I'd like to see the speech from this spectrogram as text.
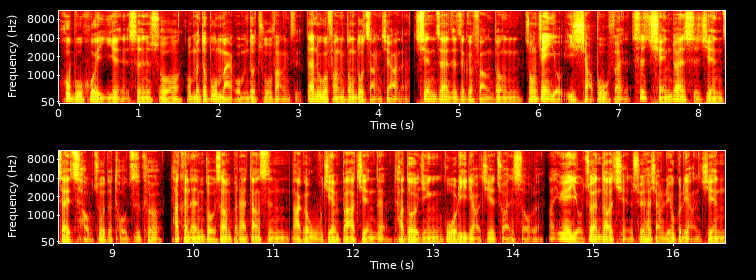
会不会衍生说我我们都不买，我们都租房子，但如果房东都涨价呢？现在的这个房东中间有一小部分是前段时间在炒作的投资客，他可能手上本来当时拿个五间八间的，他都已经获利了结转手了。那因为有赚到钱，所以他想留个两间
